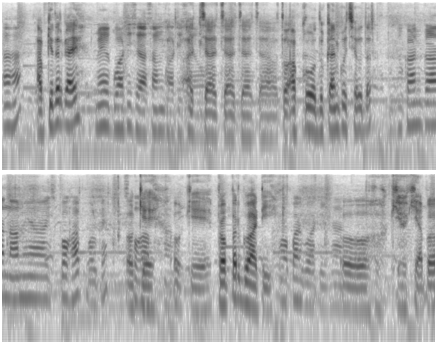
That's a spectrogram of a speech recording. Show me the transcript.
हाँ हाँ आप किधर का है मैं गुवाहाटी से आसाम गुवाहाटी से अच्छा अच्छा अच्छा अच्छा तो आपको दुकान कुछ है उधर हूँ। दुकान का नाम है स्पोक हब बोल के okay okay proper Guwahati proper Guwahati हाँ ഓ ഓക്കെ ഓക്കെ അപ്പോൾ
